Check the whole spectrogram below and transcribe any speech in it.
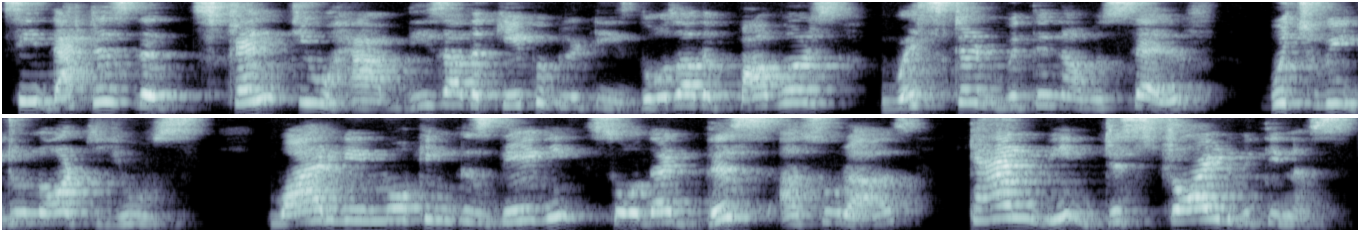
See, that is the strength you have. These are the capabilities. Those are the powers vested within ourselves which we do not use. Why are we invoking this Devi? So that this asuras can be destroyed within us.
